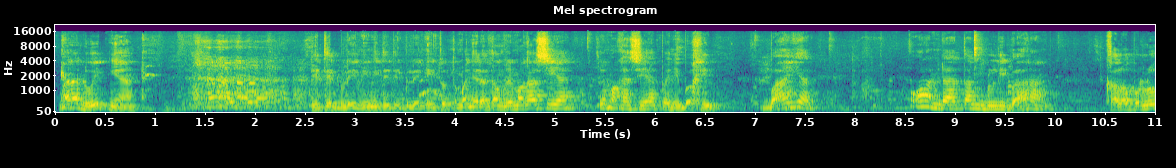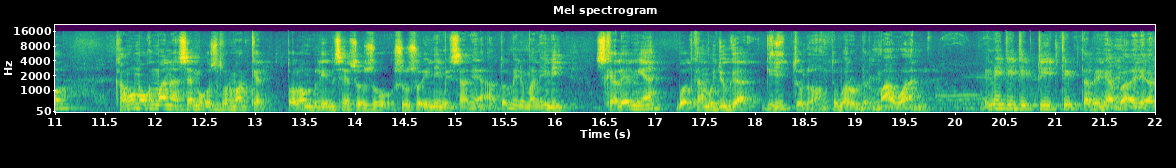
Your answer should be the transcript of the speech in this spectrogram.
Mana duitnya? Titip beliin ini, titip beliin itu. Temannya datang, terima kasih ya. Terima kasih apa ini bakhil? Bayar. Orang datang beli barang. Kalau perlu, kamu mau ke mana? Saya mau ke supermarket. Tolong beliin saya susu susu ini misalnya atau minuman ini. Sekalian ya, buat kamu juga. Gitu loh. Itu baru dermawan. Ini titip-titip tapi nggak bayar.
